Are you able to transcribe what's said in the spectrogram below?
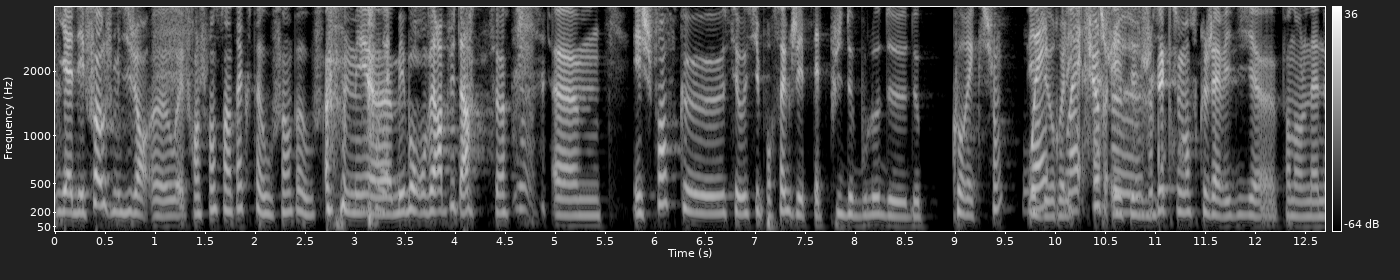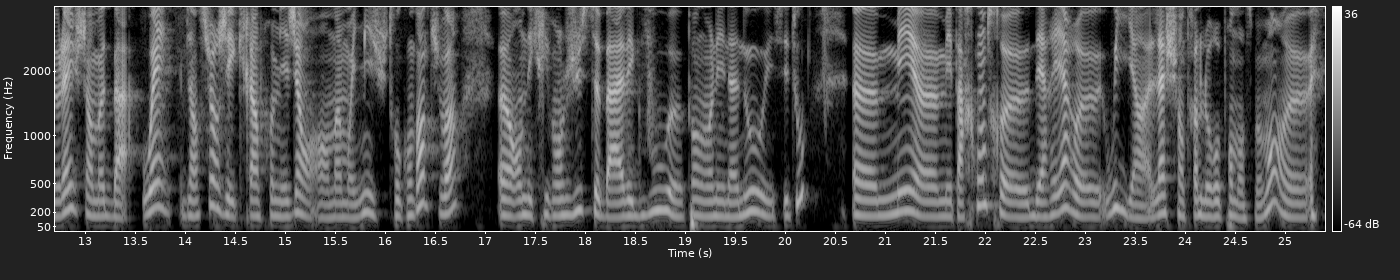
il y a des fois où je me dis genre: «Heu, ouais franchement syntaxe pas ouf, hein, pas ouf». Mais, mais bon on verra plus tard, tu vois? Mmh. Et je pense que c'est aussi pour ça que j'ai peut-être plus de boulot de de correction et de ouais, ça relecture et c'est je exactement ce que j'avais dit, pendant le nano live. Je suis en mode: «Bah, ouais, bien sûr, j'ai écrit un 1er jet en en 1 mois et demi je suis trop contente», tu vois? En écrivant juste, bah, avec vous, pendant les nanos et c'est tout. Mais, mais par contre, derrière, oui, il y a là, je suis en train de le reprendre en ce moment,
